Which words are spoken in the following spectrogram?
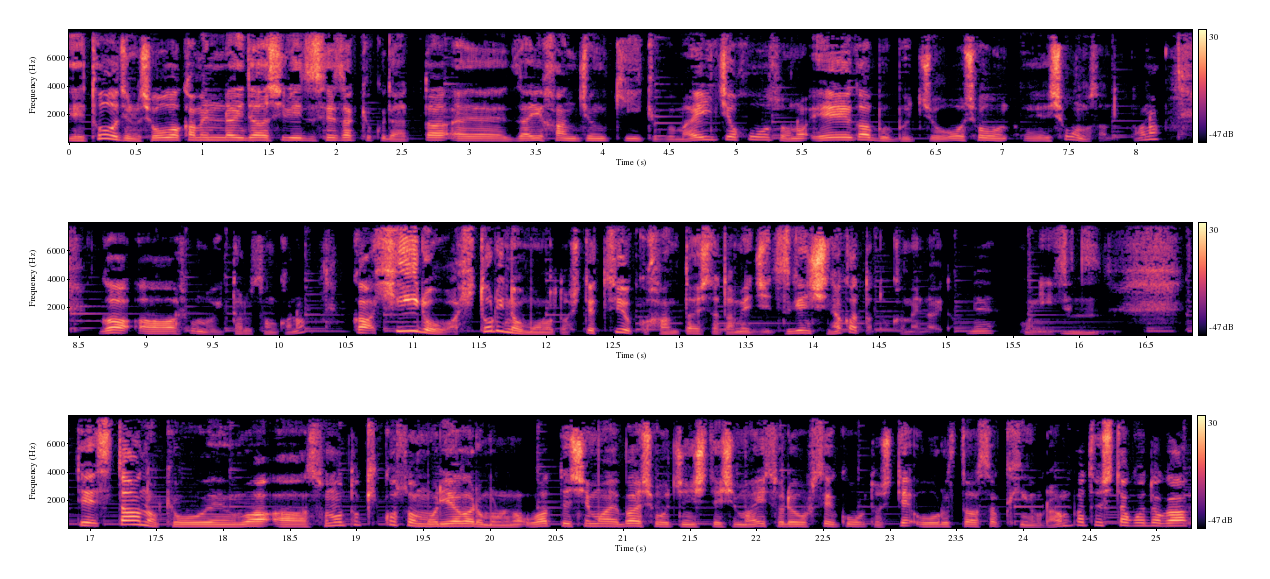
えー、当時の昭和仮面ライダーシリーズ制作局であった、えー、在阪準キー局毎日放送の映画部部長、小,、えー、小野さんだったかな？が、あ小野至さんかな？が、ヒーローは一人のものとして強く反対したため実現しなかったと仮面ライダーね。5人説。うんで、スターの共演は、その時こそ盛り上がるものの終わってしまえば承知してしまい、それを防ごうとしてオールスター作品を乱発したことが、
